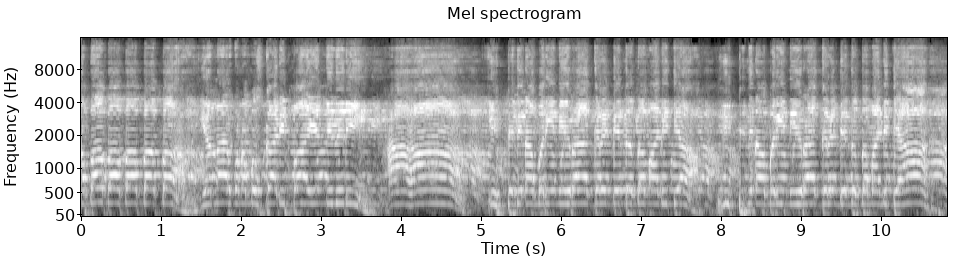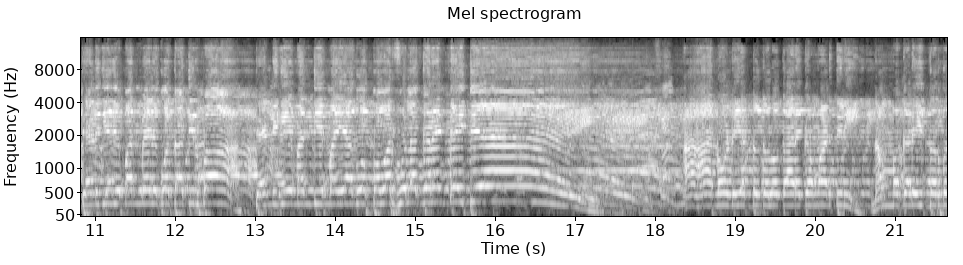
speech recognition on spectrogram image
ಅಬ್ಬಾ ಎಲ್ಲಾರ್ಗು ನಮಸ್ಕಾರಿಪ್ಪ ಎಂದಿದ್ದೀರಿ ಆಹಾ, ಇಷ್ಟು ದಿನ ಬರೀ ನಿರಾಕರಣೆ ದತ್ತ ಮಾಡಿದ್ಯಾ? ಇಷ್ಟು ದಿನ ಬರೀ ಕರೆಂಟ್ ದತ್ತ ಮಾಡಿದ್ಯಾ? ತೆಲುಗಿಗೆ ಬಂದ್ಮೇಲೆ ಗೊತ್ತಾತಿರ್ಪ ತೆಲುಗಿ ಮಂದಿ ಮೈಯಾಗ ಪವರ್ಫುಲ್ ಕರೆಂಟ್ ಐತೆ. ಆ ನೋಡಿ ಎಂತ ಚಲೋ ಕಾರ್ಯಕ್ರಮ ಮಾಡ್ತೀರಿ. ನಮ್ಮ ಕಡೆ ಈ ತರದ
